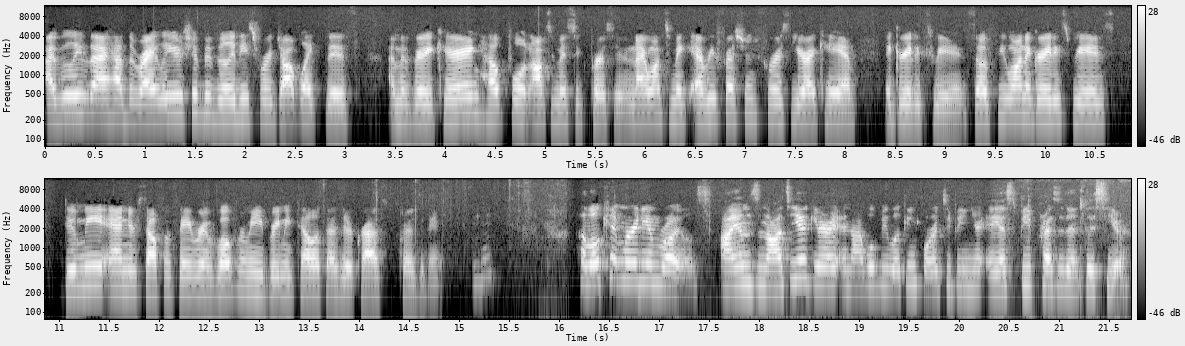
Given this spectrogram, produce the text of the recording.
I believe that I have the right leadership abilities for a job like this. I'm a very caring, helpful, and optimistic person, and I want to make every freshman's first year at KM a great experience. So if you want a great experience, do me and yourself a favor and vote for me, Brittany Tellis, as your class president. Mm-hmm. Hello, Kent Meridian Royals. I am Zanazia Garrett, and I will be looking forward to being your ASB president this year.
